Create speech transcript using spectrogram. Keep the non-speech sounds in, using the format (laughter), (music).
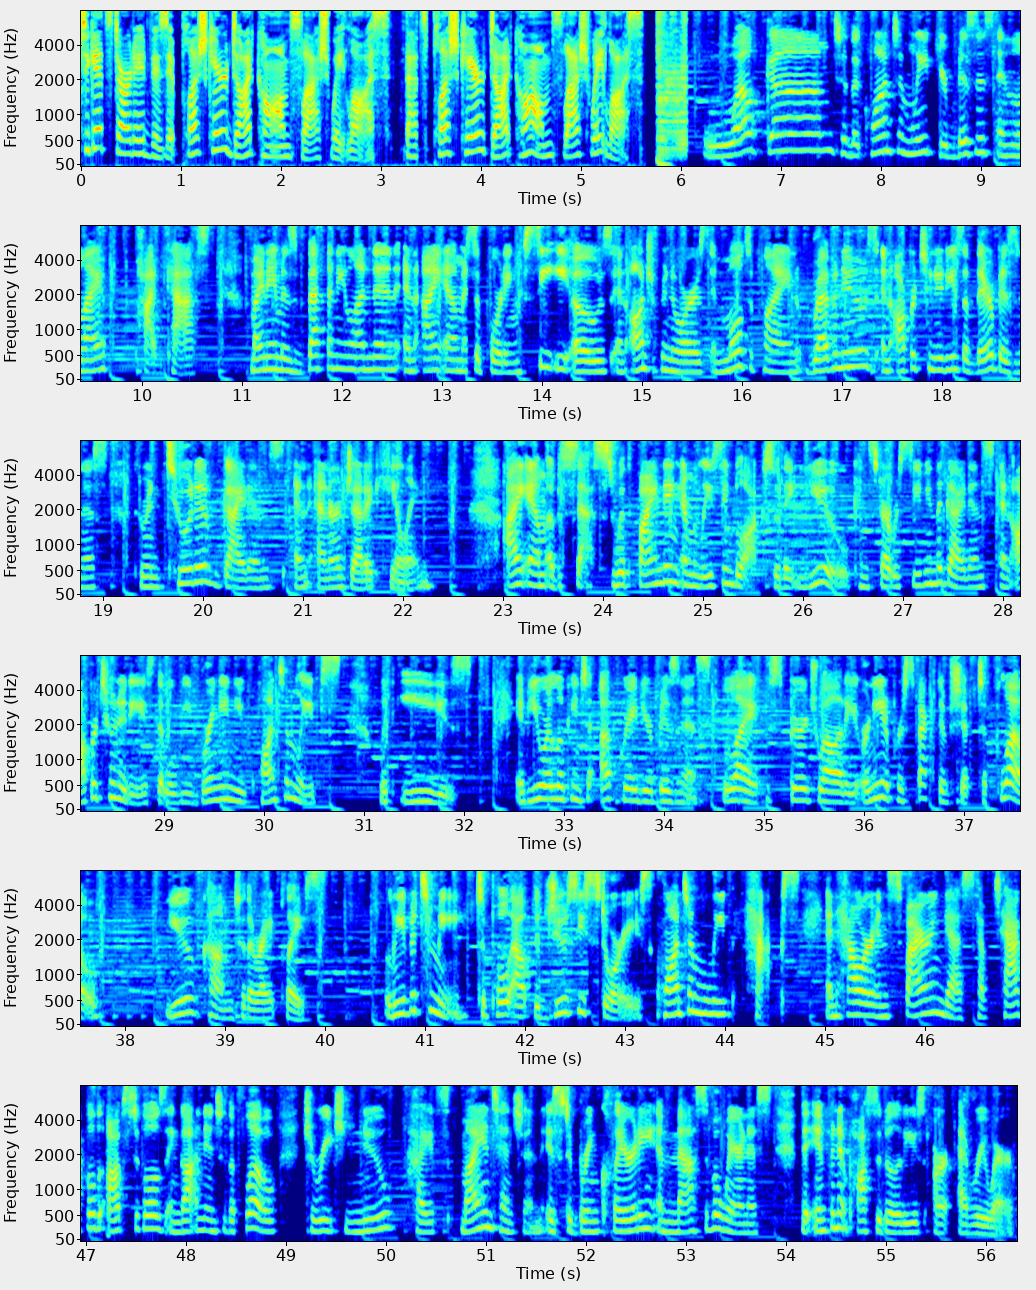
To get started, visit plushcare.com slash weight loss. That's plushcare.com slash weight loss. Welcome to the Quantum Leap Your Business and Life podcast. My name is Bethany London, and I am supporting CEOs and entrepreneurs in multiplying revenues and opportunities of their business through intuitive guidance and energetic healing. I am obsessed with finding and releasing blocks so that you can start receiving the guidance and opportunities that will be bringing you quantum leaps with ease. If you are looking to upgrade your business, life, spirituality, or need a perspective shift to flow, you've come to the right place. Leave it to me to pull out the juicy stories, quantum leap hacks, and how our inspiring guests have tackled obstacles and gotten into the flow to reach new heights. My intention is to bring clarity and massive awareness that infinite possibilities are everywhere.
